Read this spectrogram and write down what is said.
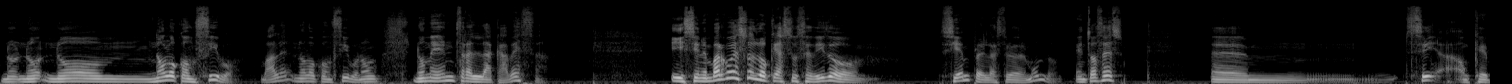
No, no, no, no lo concibo, ¿vale? No lo concibo, no, no me entra en la cabeza. Y sin embargo, eso es lo que ha sucedido siempre en la historia del mundo. Entonces, em, sí, aunque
